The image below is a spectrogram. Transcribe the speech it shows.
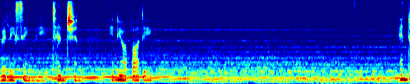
releasing the tension in your body. And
